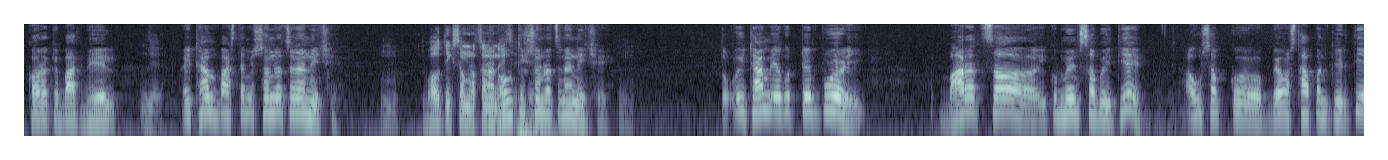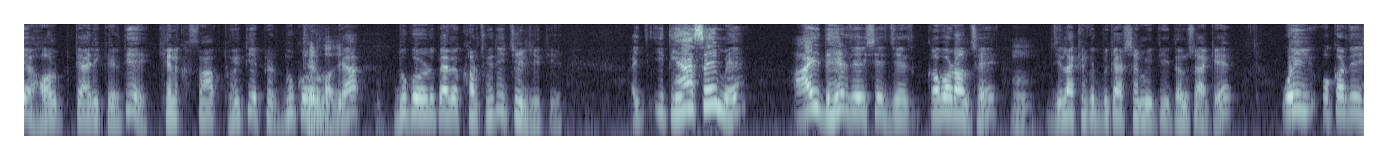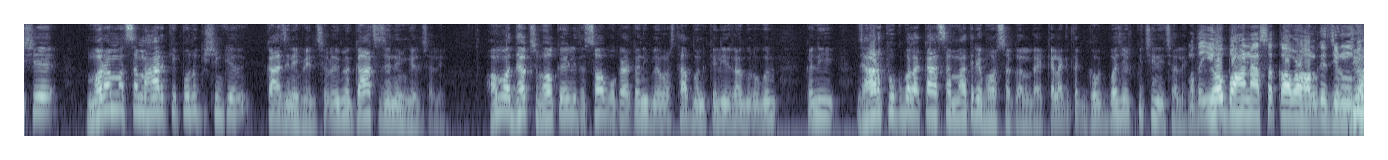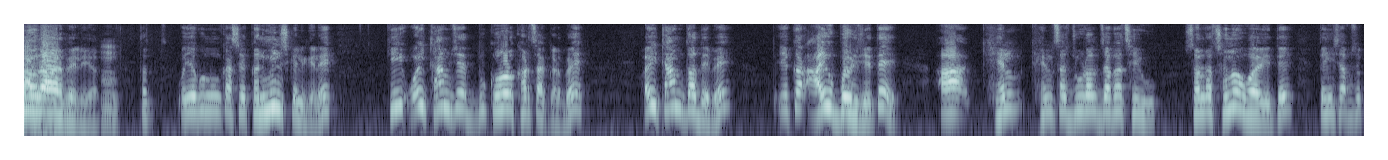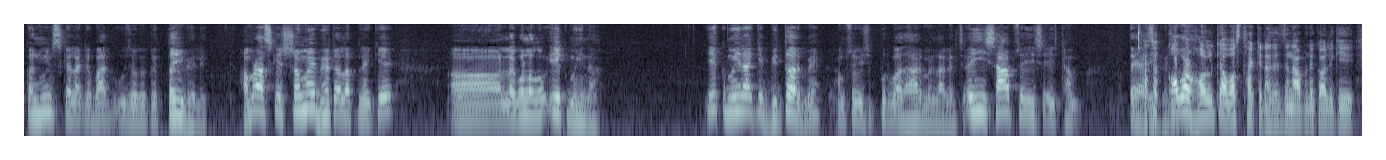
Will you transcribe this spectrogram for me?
करऽके बात भेल। जी। एहिठाम वास्तवमे संरचना नहि छै। हम्म। भौतिक संरचना भौतिक संरचना नहि छै। तऽ ओहिठाम एगो टेम्पोररी भारतसँ इक्विपमेंट सब अइतियै आ सब व्यवस्थापन करितियै हॉल तैयारी करितियै खेल समाप्त होइतियै फिर दू करोड़ रुपया दू करोड़ रुपयामे खर्च होइतियै चलि जैतियै। इतिहासेमे आइ धरि जैसे जे कवर रहल छै। जिला खेलकूद विकास समिति धनुषाके ओहि ओकर जे छै मरम्मत सम्हारके कोनो किसिमके काज नहि भेल छल ओहिमे गाछ जनमि गेल छलै। हम अध्यक्ष भऽ कऽ तऽ सब ओकरा कनि व्यवस्थापन केली रंग रोगन कनि झाड़ फूक वाला काज सब मात्रे भऽ सकल रहै कैलाकि तऽ बजट किछु नहि छलै मतलब इहो बहाना से कवर हॉल के जीर्णोद्धार जिम्मेदार भेल। भेलै हम्म। तऽ ओ एगो हुनका से कन्विंस कयल गेलै कि ओहिठाम जे दू करोड़ खर्चा करबै एहिठाम दऽ देबै तऽ एकर आयु बढ़ि जेतै आ खेल खेलसँ जुड़ल जगह छै उ संरक्षणो भऽ जेतै ताहि हिसाबसँ कन्विन्स केलाके बाद ओ जगहके तय भेलै हमरा सबके समय भेटल अपनेके लगभग लगभग एक महीना एक महीना के भीतर में हमसब इस पूर्वाधार में लागल छी। एहि हिसाब से इस एहिठाम तैयारी अच्छा कवर हॉल के अवस्था केना छै? जेना अपने कहली कि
